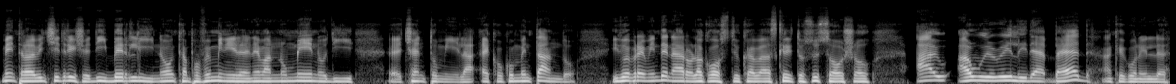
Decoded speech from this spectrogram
mentre alla vincitrice di Berlino in campo femminile ne vanno meno di eh, 100.000 ecco commentando i due premi in denaro la Kostiuk aveva scritto sui social Are we really that bad? Anche con il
